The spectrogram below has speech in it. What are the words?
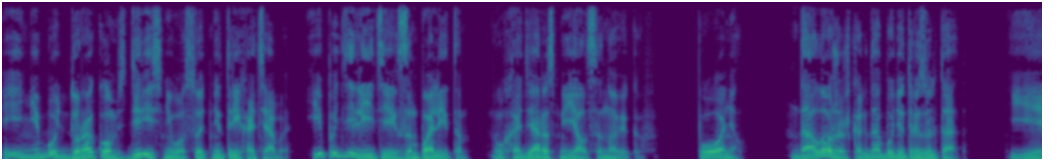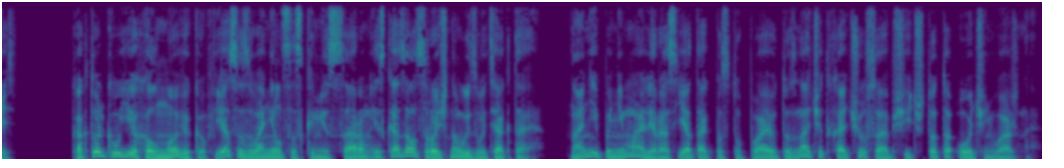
И не будь дураком, сдери с него сотни три хотя бы. И поделите их замполитом. Уходя, рассмеялся Новиков. Понял. Доложишь, когда будет результат. Есть. Как только уехал Новиков, я созвонился с комиссаром и сказал срочно вызвать Актая. Они понимали, раз я так поступаю, то значит хочу сообщить что-то очень важное.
